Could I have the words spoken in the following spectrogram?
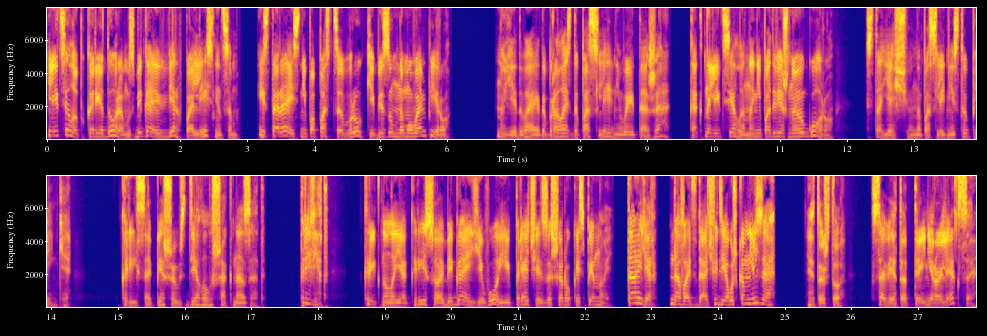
летела по коридорам, сбегая вверх по лестницам и стараясь не попасться в руки безумному вампиру. Но едва я добралась до последнего этажа, как налетела на неподвижную гору, стоящую на последней ступеньке — Крис, опешив, сделал шаг назад. «Привет!» — крикнула я Крису, обегая его и прячась за широкой спиной. «Тайлер, давать сдачу девушкам нельзя!» «Это что, совет от тренера Лекса?»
